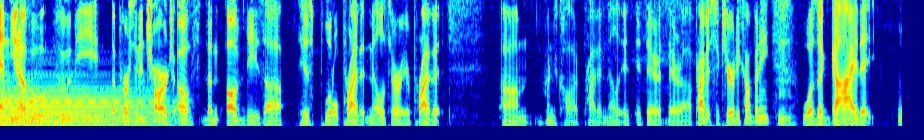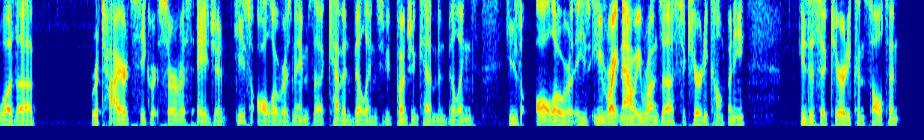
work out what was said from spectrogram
and you know who who the the person in charge of the of these uh his little private military or private um you wouldn't call it a private military it, it, their their uh, private security company was a guy that was a retired Secret Service agent. He's all over. His name's uh, Kevin Billings. If you punch in Kevin Billings, he's all over. He's he right now he runs a security company. He's a security consultant.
